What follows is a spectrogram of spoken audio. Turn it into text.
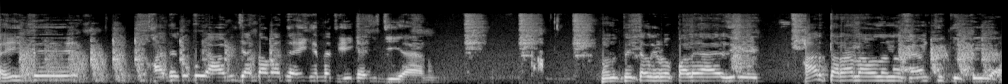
ਅਸੀਂ ਤੇ ਸਾਡੇ ਕੋਲ ਕੋਈ ਆ ਵੀ ਜਾਂਦਾ ਵਾ ਤੇ ਅਸੀਂ ਕਹਿੰਦੇ ਠੀਕ ਹੈ ਜੀ ਜੀ ਆਇਆਂ ਨੂੰ। ਹੁਣ ਪਿੱਤਲ ਗਰੁੱਪ ਵਾਲੇ ਆਏ ਸੀਗੇ, ਹਰ ਤਰ੍ਹਾਂ ਦਾ ਉਹਨਾਂ ਨਾਲ ਸਹਿਮਤੀ ਕੀਤੀ ਆ।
